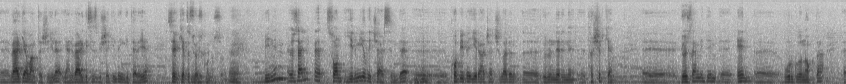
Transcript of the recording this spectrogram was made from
e, vergi avantajıyla yani vergisiz bir şekilde İngiltere'ye sevkiyatı söz konusu. Evet. Benim özellikle son 20 yıl içerisinde e, KOBİ ve ihracatçıların e, ürünlerini e, taşırken e, gözlemlediğim e, en e, vurgulu nokta e,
